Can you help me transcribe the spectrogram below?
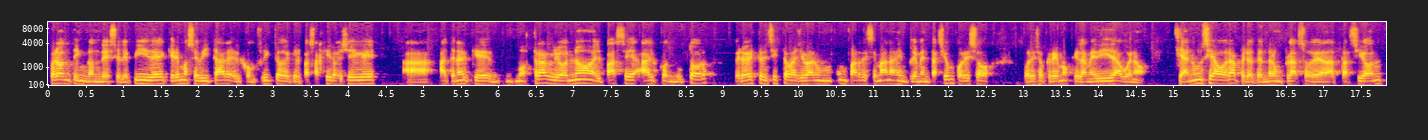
fronting donde se le pide. Queremos evitar el conflicto de que el pasajero llegue a, tener que mostrarle o no el pase al conductor, pero esto, insisto, va a llevar un, un par de semanas de implementación, por eso, por eso creemos que la medida, bueno, se anuncia ahora, pero tendrá un plazo de adaptación,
